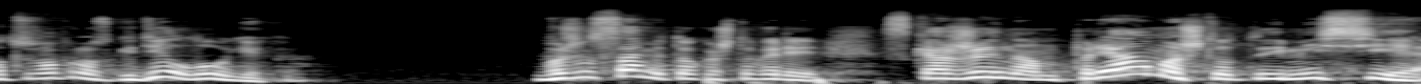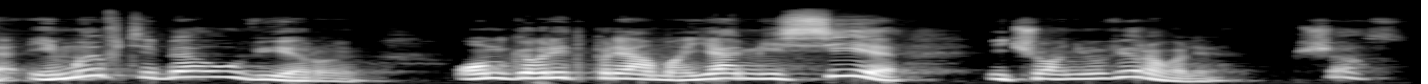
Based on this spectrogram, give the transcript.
Вот вопрос, где логика? Вы же сами только что говорили, скажи нам прямо, что ты Мессия, и мы в тебя уверуем. Он говорит прямо, я Мессия, и что, они уверовали? Сейчас.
